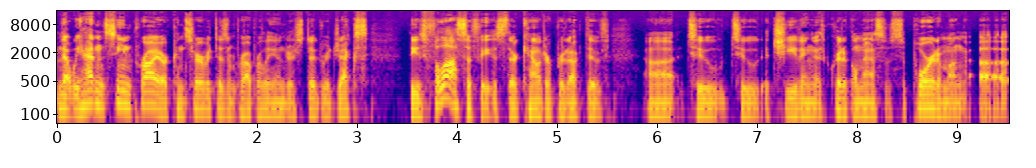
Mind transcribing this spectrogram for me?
that we hadn't seen prior. Conservatism, properly understood, rejects these philosophies. They're counterproductive uh, to to achieving a critical mass of support among uh,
